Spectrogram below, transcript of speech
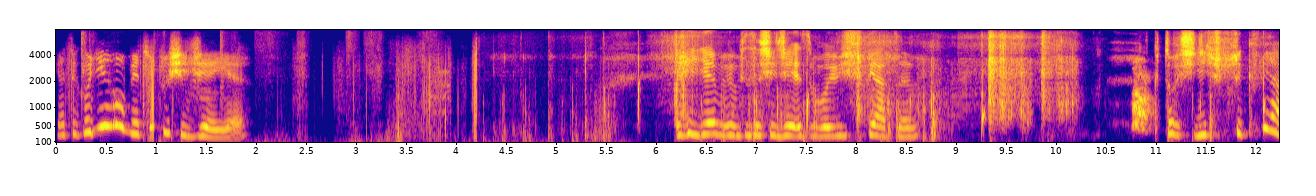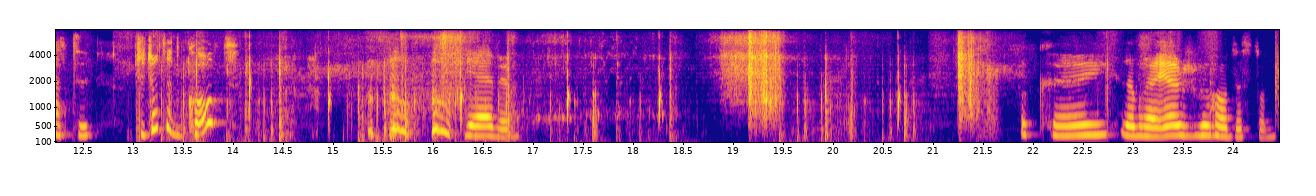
Ja tego nie robię, co tu się dzieje? Ej, nie wiem, co się dzieje z moim światem. Ktoś niszczy kwiaty. Czy to ten kot? Nie wiem. Okej, dobra, ja już wychodzę stąd.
